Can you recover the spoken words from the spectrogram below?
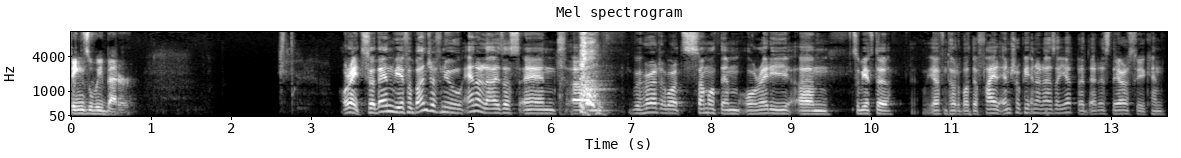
things will be better. All right, so then we have a bunch of new analyzers, and um, we heard about some of them already. Um, so we have the we haven't heard about the file entropy analyzer yet, but that is there, so you can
